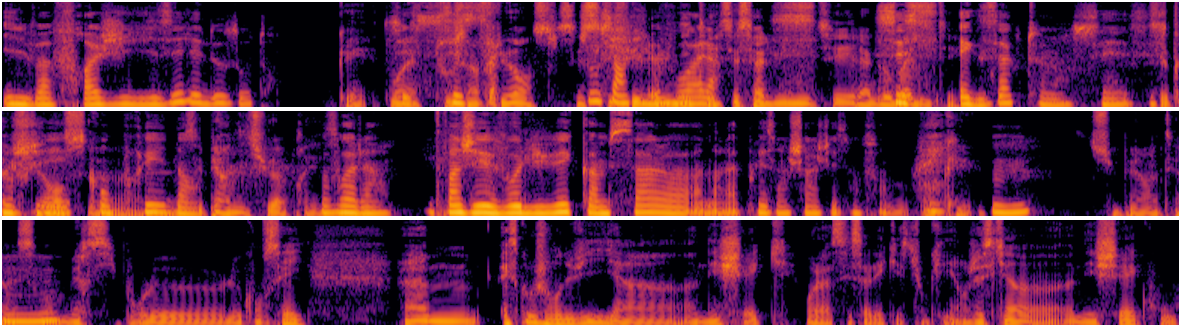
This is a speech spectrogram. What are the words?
il va fragiliser les deux autres. Ouais, tout s'influence. C'est ce qui fait l'unité. C'est ça l'unité, la globalité. Exactement. C'est ce que j'ai euh, compris dans. C'est pernicieux après. Voilà. Enfin, j'ai évolué comme ça euh, dans la prise en charge des enfants. Ok. Mhm. Super intéressant. Mhm. Merci pour le, le conseil. Euh, est-ce qu'aujourd'hui, il y a un échec? Voilà, c'est ça les questions clients. Est-ce qu'il y a un, échec ou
